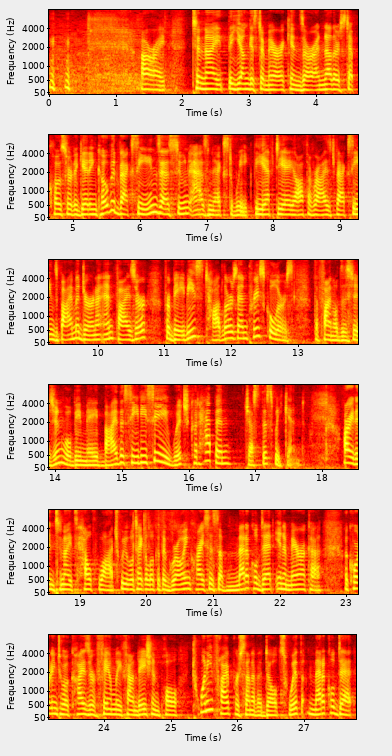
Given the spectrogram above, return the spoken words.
All right. Tonight, the youngest Americans are another step closer to getting COVID vaccines as soon as next week. The FDA authorized vaccines by Moderna and Pfizer for babies, toddlers, and preschoolers. The final decision will be made by the CDC, which could happen just this weekend. All right, in tonight's Health Watch, we will take a look at the growing crisis of medical debt in America. According to a Kaiser Family Foundation poll, 25% of adults with medical debt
